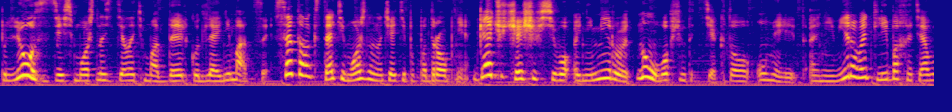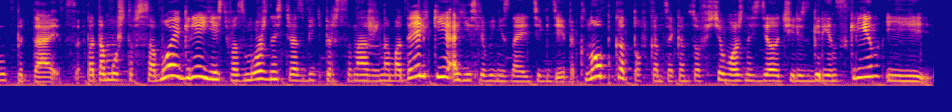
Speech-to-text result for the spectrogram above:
плюс здесь можно сделать модельку для анимации. С этого, кстати, можно начать и поподробнее. Гачу чаще всего анимируют, ну, в общем-то, те, кто умеет анимировать, либо хотя бы пытается. Потому что в самой игре есть возможность разбить персонажа на модельки, а если вы не знаете, где эта кнопка, то в конце концов все можно сделать через гринскрин и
